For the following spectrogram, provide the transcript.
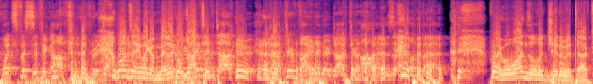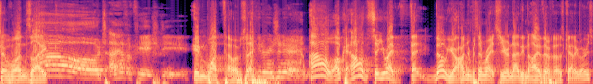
what specific option for doctor? Well, I'm saying like a medical doctor. doctor, Dr. Biden or Dr. Oz. I love that. Right. Well, one's a legitimate doctor. One's like Ouch! I have a PhD, in what though? I'm saying. computer engineering. Oh, okay. Oh, so you're right. That no, you're 100 percent right. So you're not in either of those categories.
